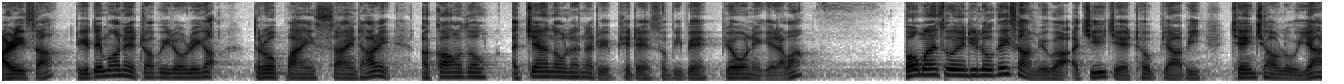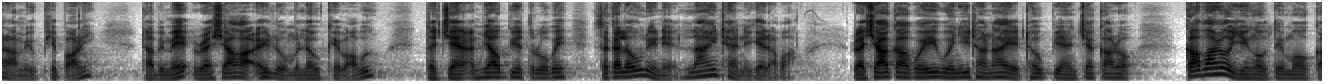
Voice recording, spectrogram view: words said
အရိစာဒီတင်မောနဲ့တော်ပီတိုတွေကသူတို့ပိုင်ဆိုင်ထားတဲ့အကောင်းဆုံးအကြမ်းဆုံးလက်နက်တွေဖြစ်တယ်ဆိုပြီးပဲပြောနေကြတာပါပုံမှန်ဆိုရင်ဒီလိုကိစ္စမျိုးကအကြီးအကျယ်ထုတ်ပြပြီးချင်းချောက်လို့ရတာမျိုးဖြစ်ပါတယ်ဒါပေမဲ့ရုရှားကအဲ့လိုမလုပ်ခဲ့ပါဘူးတကြံအမြောက်ပြစ်သလိုပဲစကလုံးတွေနဲ့လှိုင်းထန်နေခဲ့တာပါရုရှားကာကွယ်ရေးဝန်ကြီးဌာနရဲ့ထုတ်ပြန်ချက်ကတော့ကာဘာတော့ရင်ကုန်တင်မောက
